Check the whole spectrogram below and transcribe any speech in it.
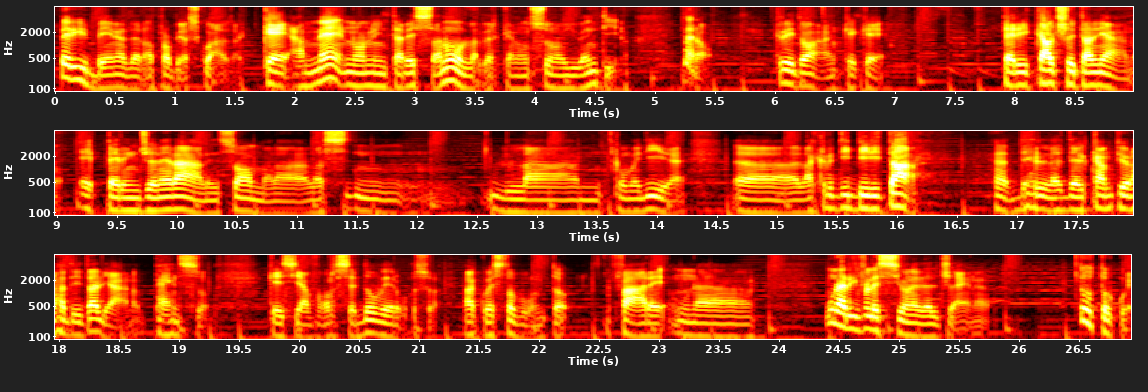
per il bene della propria squadra, che a me non interessa nulla perché non sono juventino, però credo anche che per il calcio italiano e per in generale, insomma, la, la, la come dire, uh, la credibilità del, del campionato italiano, penso che sia forse doveroso a questo punto fare una, una riflessione del genere. Tutto qui.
